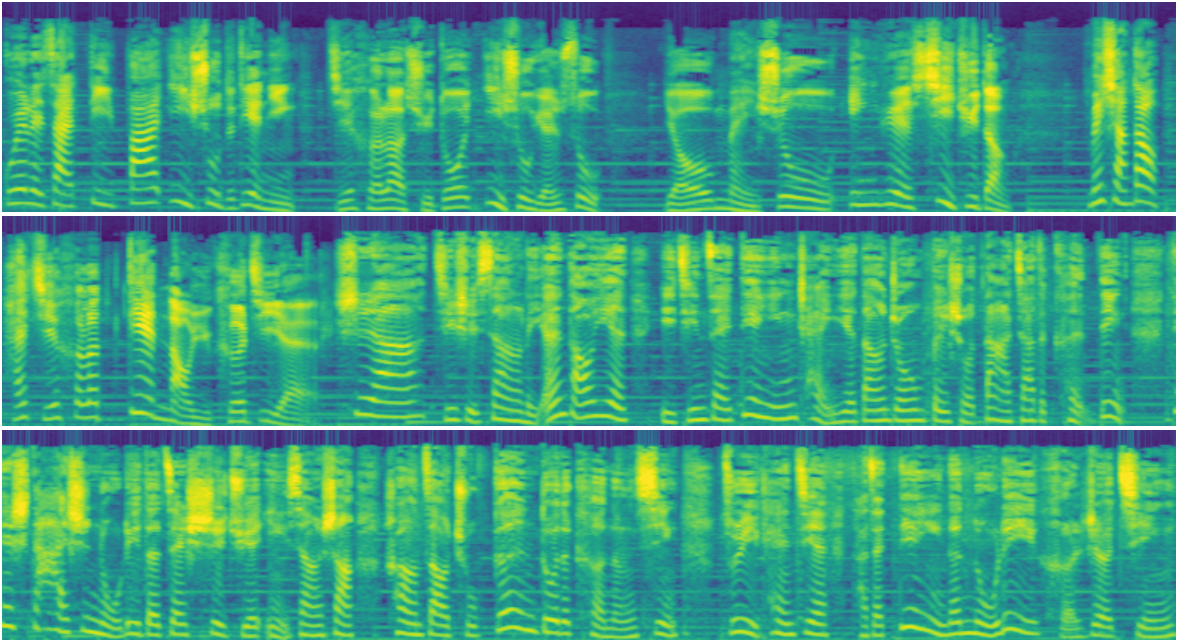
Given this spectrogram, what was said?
归类在第八艺术的电影，结合了许多艺术元素，有美术、音乐、戏剧等。没想到还结合了电脑与科技，耶！是啊，即使像李安导演已经在电影产业当中备受大家的肯定，但是他还是努力的在视觉影像上创造出更多的可能性，足以看见他在电影的努力和热情。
